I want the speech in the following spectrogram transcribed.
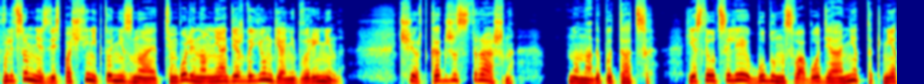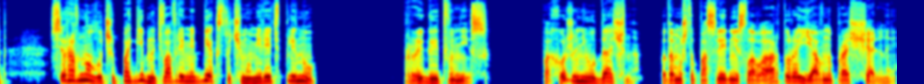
В лицо меня здесь почти никто не знает, тем более на мне одежда юнги, а не дворянина. Черт, как же страшно. Но надо пытаться. Если уцелею, буду на свободе, а нет, так нет. Все равно лучше погибнуть во время бегства, чем умереть в плену. Прыгает вниз. Похоже, неудачно, потому что последние слова Артура явно прощальные.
